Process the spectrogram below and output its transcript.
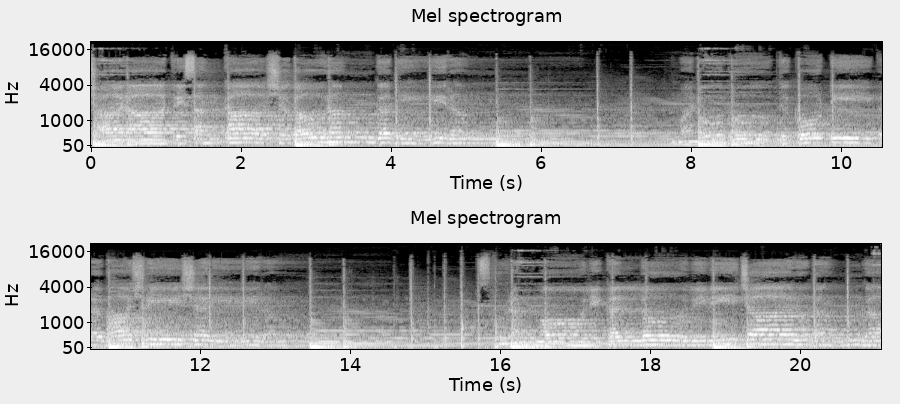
तुषारात्रिसङ्काशगौरं गभीरम् मनोभूतकोटिप्रभाश्रीशरीरम्। स्फुरन्मौलिकल्लोलिनी चारुगङ्गा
